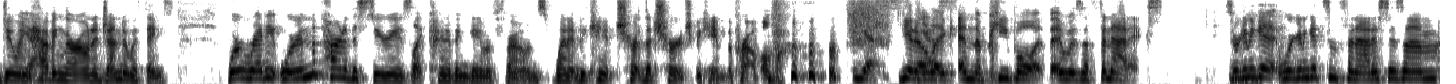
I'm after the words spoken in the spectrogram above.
doing Yeah. having their own agenda with things we're ready we're in the part of the series like kind of in game of thrones when it became chur- the church became the problem yes. you know yes. like and the people it was a fanatics so we're gonna Mhm. get we're gonna get some fanaticism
